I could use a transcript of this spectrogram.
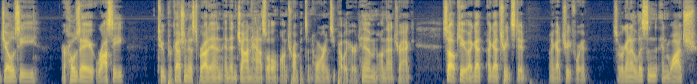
Josie or Jose Rossy, two percussionists brought in, and then Jon Hassell on trumpets and horns. You probably heard him on that track. So Q, I got I got treats, dude. I got a treat for you. So we're gonna listen and watch.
